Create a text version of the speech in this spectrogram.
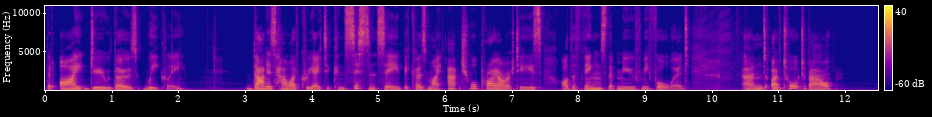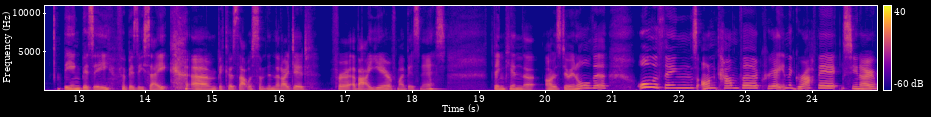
that I do those weekly. That is how I've created consistency because my actual priorities are the things that move me forward. And I've talked about being busy for busy sake um, because that was something that I did for about a year of my business thinking that I was doing all the all the things on Canva, creating the graphics, you know,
